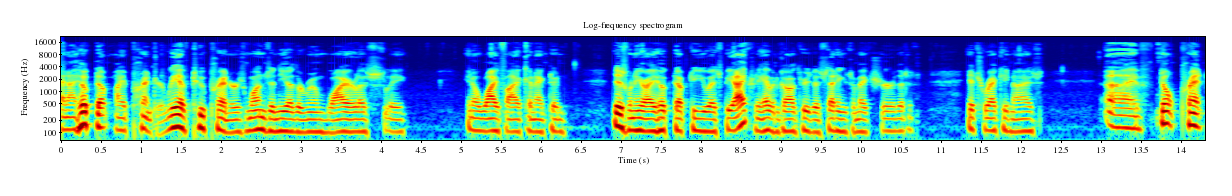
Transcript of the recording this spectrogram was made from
and I hooked up my printer. We have two printers. One's in the other room wirelessly, you know, Wi-Fi connected. This one here I hooked up to USB. I actually haven't gone through the settings to make sure that it's recognized. I don't print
